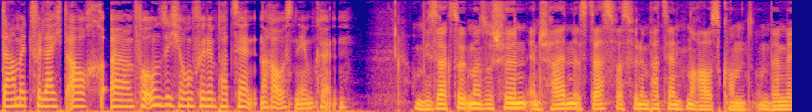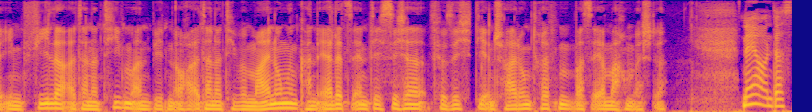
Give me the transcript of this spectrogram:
damit vielleicht auch äh, Verunsicherung für den Patienten rausnehmen könnten. Und wie sagst du immer so schön, entscheidend ist das, was für den Patienten rauskommt. Und wenn wir ihm viele Alternativen anbieten, auch alternative Meinungen, kann er letztendlich sicher für sich die Entscheidung treffen, was er machen möchte. Naja, und das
